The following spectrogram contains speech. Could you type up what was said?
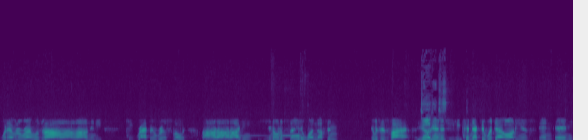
whatever the rhyme was, ah, ah, ah, and then he keep rapping real slow, and ah, ah, ah. He, you know what I'm saying? It wasn't nothing. It was his vibe, his Dougie energy. just- he connected with that audience, and and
